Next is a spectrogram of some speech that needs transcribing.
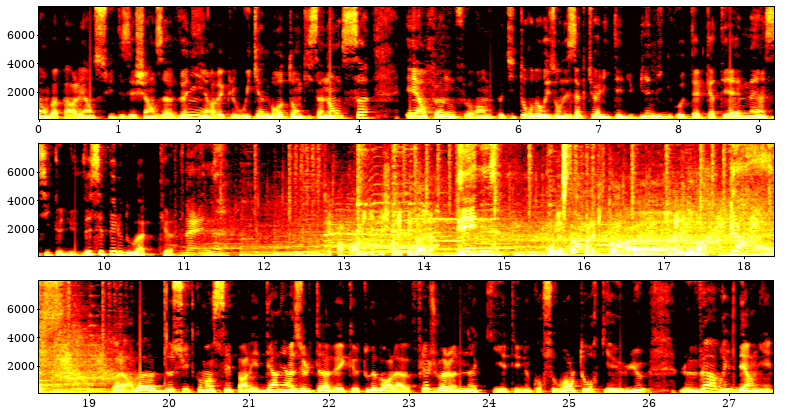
On va parler ensuite des échéances à venir avec le week-end breton qui s'annonce. Et enfin, nous ferons un petit tour d'horizon des actualités du BNB Hotel KTM ainsi que du VCP Ledouac. C'est pas encore mis debout sur les pédales. Pour l'instant, la victoire, euh, elle est devant. Voilà, on va de suite commencer par les derniers résultats avec euh, tout d'abord la Flèche Wallonne qui était une course World Tour qui a eu lieu le 20 avril dernier.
